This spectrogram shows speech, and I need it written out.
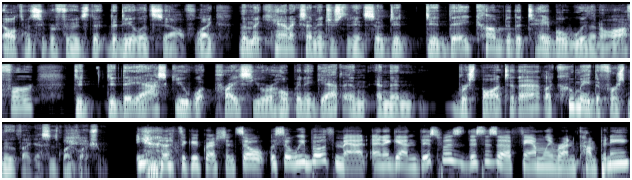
Ultimate Superfoods, the, the deal itself, like the mechanics I'm interested in. So did did they come to the table with an offer? Did did they ask you what price you were hoping to get and and then respond to that? Like who made the first move, I guess is my question. Yeah, that's a good question. So so we both met and again, this was this is a family run company.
